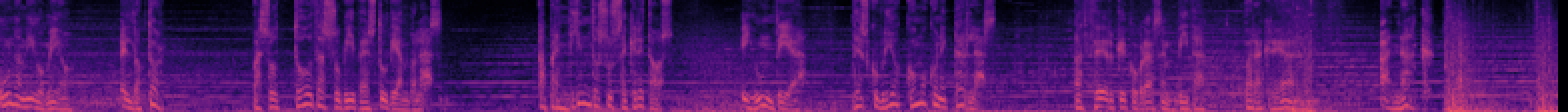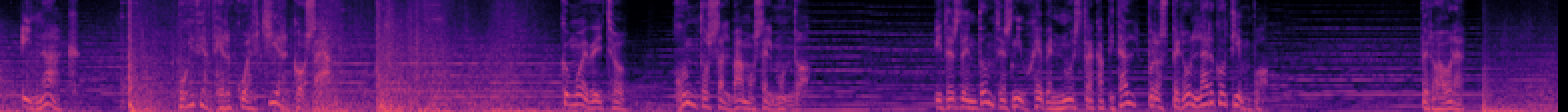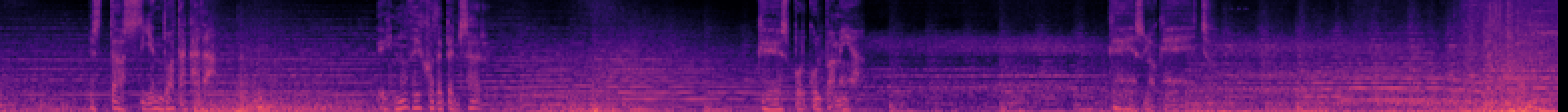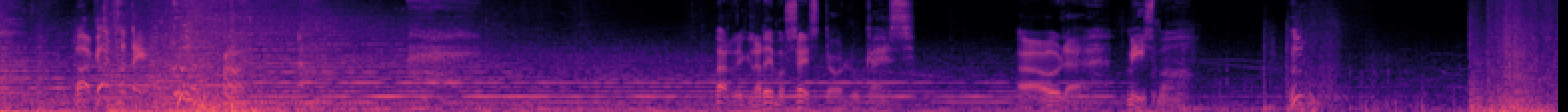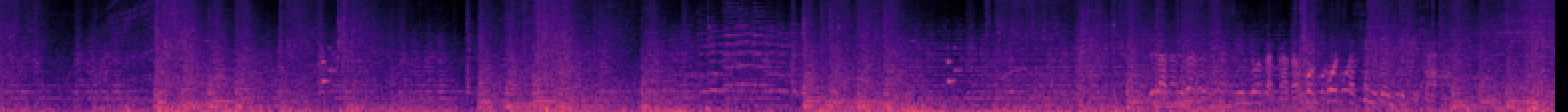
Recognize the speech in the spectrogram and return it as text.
Un amigo mío, el doctor, pasó toda su vida estudiándolas, aprendiendo sus secretos. Y un día descubrió cómo conectarlas, hacer que cobrasen vida para crear a Nak. Y Nak puede hacer cualquier cosa. Como he dicho, juntos salvamos el mundo. Y desde entonces New Haven, nuestra capital, prosperó largo tiempo. Pero ahora está siendo atacada. Y no dejo de pensar que es por culpa mía. ¿Qué es lo que he hecho? ¡Agáchate! Arreglaremos esto, Lucas. Ahora mismo. La ciudad está siendo atacada por fuerzas identificadas.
